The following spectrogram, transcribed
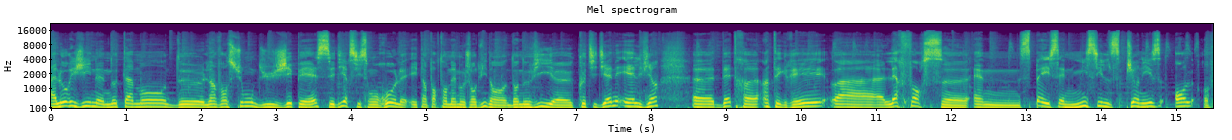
à l'origine notamment de l'invention du GPS. C'est dire si son rôle est important même aujourd'hui dans, nos vies euh, quotidiennes. Et elle vient euh, d'être euh, intégrée à l'Air Force and Space and Missiles Pioneers Hall of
